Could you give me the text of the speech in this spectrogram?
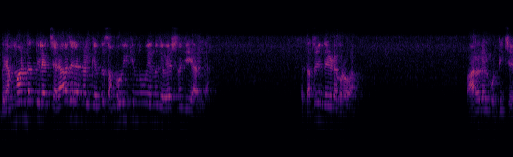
ബ്രഹ്മാണ്ടത്തിലെ ചരാചരങ്ങൾക്ക് എന്ത് സംഭവിക്കുന്നു എന്ന് ഗവേഷണം ചെയ്യാറില്ല. തത്വചിന്തയുടെ കുറവാണ്. പാറകൾ പൊട്ടിച്ച്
